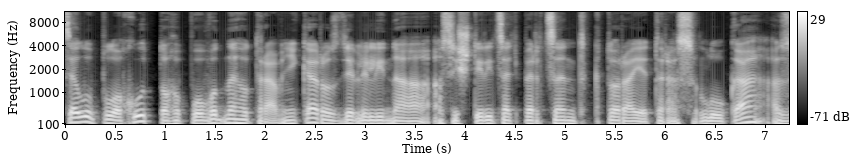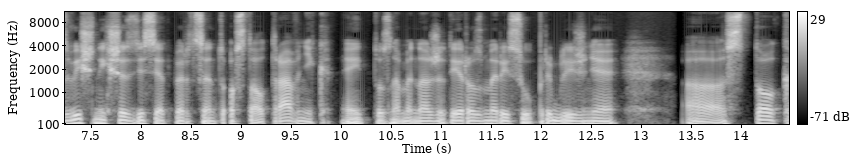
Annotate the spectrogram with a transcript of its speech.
Celú plochu toho pôvodného trávnika rozdelili na asi 40%, ktorá je teraz lúka a zvyšných 60% ostal trávnik. Hej, to znamená, že tie rozmery sú približne 100 x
